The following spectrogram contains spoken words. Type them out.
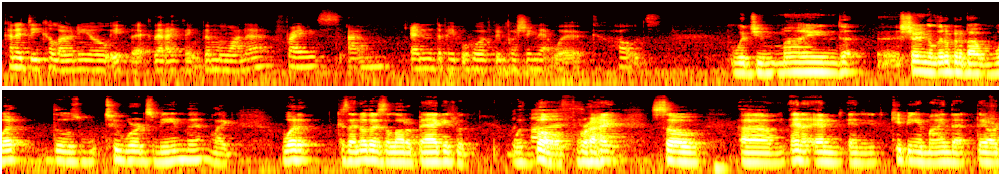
kind of decolonial ethic that I think the Moana phrase um, and the people who have been pushing that work holds? Would you mind uh, sharing a little bit about what those two words mean then? Like, what? Because I know there's a lot of baggage with with, with both, both, right? Yeah. So um, and and and keeping in mind that there are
